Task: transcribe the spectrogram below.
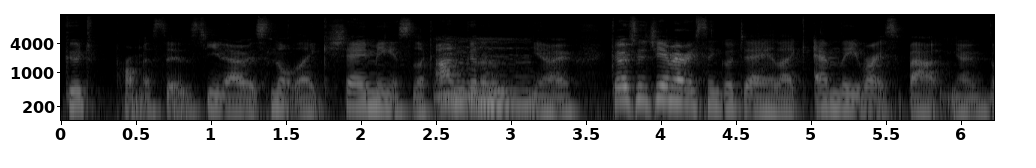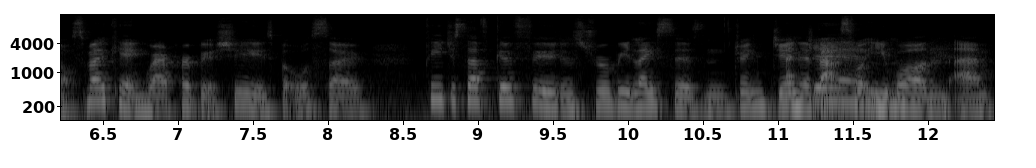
good promises. You know, it's not like shaming. It's like I'm gonna, Mm. you know, go to the gym every single day. Like Emily writes about, you know, not smoking, wear appropriate shoes, but also feed yourself good food and strawberry laces and drink gin And if that's what you want. Um,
